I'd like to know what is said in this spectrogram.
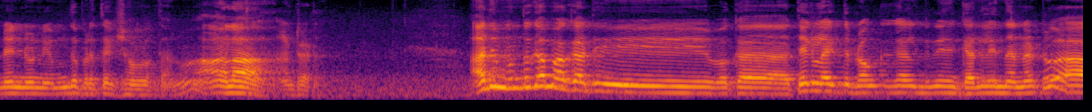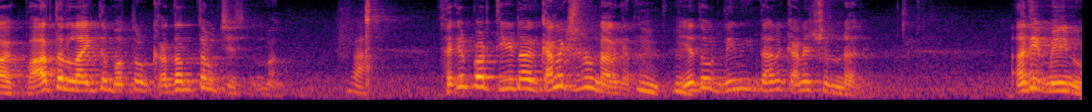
నేను నీ ముందు ప్రత్యక్షం అవుతాను అలా అంటాడు. అది ముందుగా మాకు అది ఒక తీగ లాగితే డొంక కదిలి కదిలింది అన్నట్టు ఆ పాత్ర లాగితే మొత్తం కథ అంతా వచ్చేసింది మాకు. సెకండ్ పార్ట్ తీయడానికి కనెక్షన్ ఉండాలి కదా. ఏదో దీనికి దానికి కనెక్షన్ ఉండాలి. అది మెయిన్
